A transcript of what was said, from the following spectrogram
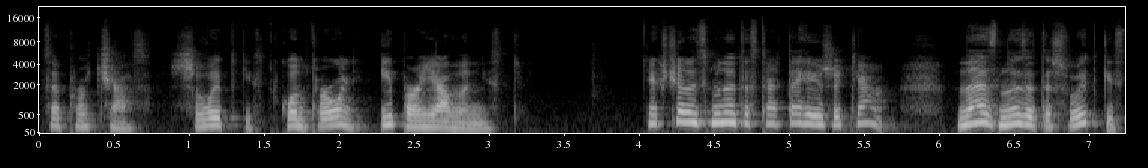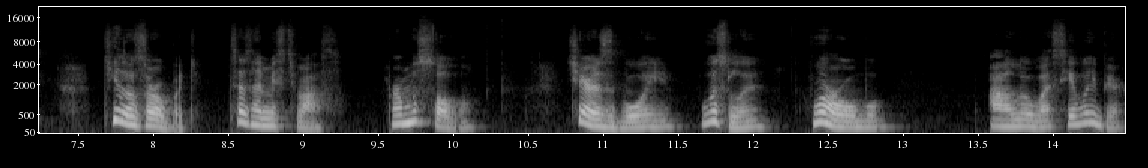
це про час, швидкість, контроль і проявленість. Якщо не змінити стратегію життя, не знизити швидкість, тіло зробить це замість вас примусово, через збої, вузли, хворобу. Але у вас є вибір.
